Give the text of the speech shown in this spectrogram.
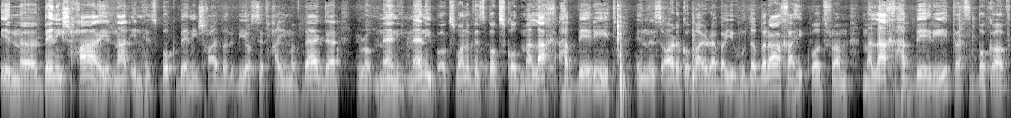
in uh, Ben Ish Hai, not in his book Ben Ish Hai, but Rabbi Yosef Haim of Baghdad, he wrote many, many books. One of his books called Malach Haberit. In this article by Rabbi Yehuda Baracha, he quotes from Malach Haberit. That's the book of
